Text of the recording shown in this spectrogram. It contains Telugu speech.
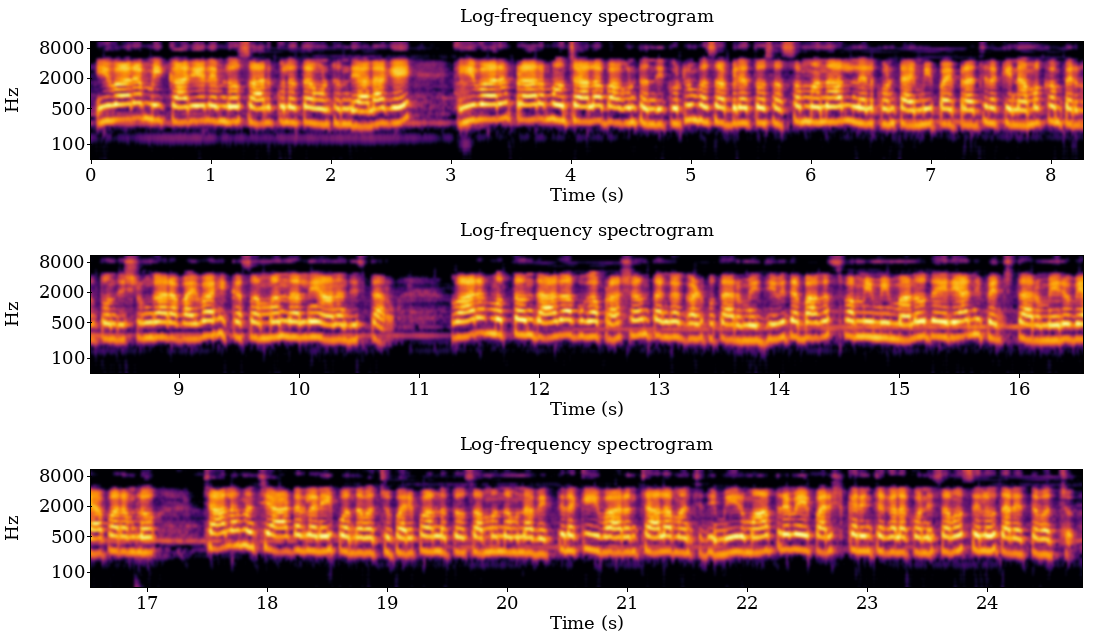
ఈ వారం మీ కార్యాలయంలో సానుకూలత ఉంటుంది. అలాగే ఈ వారం ప్రారంభం చాలా బాగుంటుంది. కుటుంబ సభ్యులతో సత్సంబంధాలు నెలకొంటాయి. మీపై ప్రజలకి నమ్మకం పెరుగుతుంది. శృంగార వైవాహిక సంబంధాలని ఆనందిస్తారు. వారం మొత్తం దాదాపుగా ప్రశాంతంగా గడుపుతారు. మీ జీవిత భాగస్వామి మీ మనోధైర్యాన్ని పెంచుతారు. మీరు వ్యాపారంలో చాలా మంచి ఆర్డర్లని పొందవచ్చు. పరిపాలనతో సంబంధం ఉన్న వ్యక్తులకి ఈ వారం చాలా మంచిది. మీరు మాత్రమే పరిష్కరించగల కొన్ని సమస్యలు తలెత్తవచ్చు.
